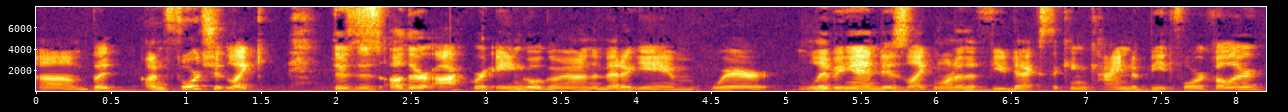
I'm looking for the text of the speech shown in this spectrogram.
Um, but unfortunately, like there's this other awkward angle going on in the metagame where Living End is like one of the few decks that can kind of beat four color,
